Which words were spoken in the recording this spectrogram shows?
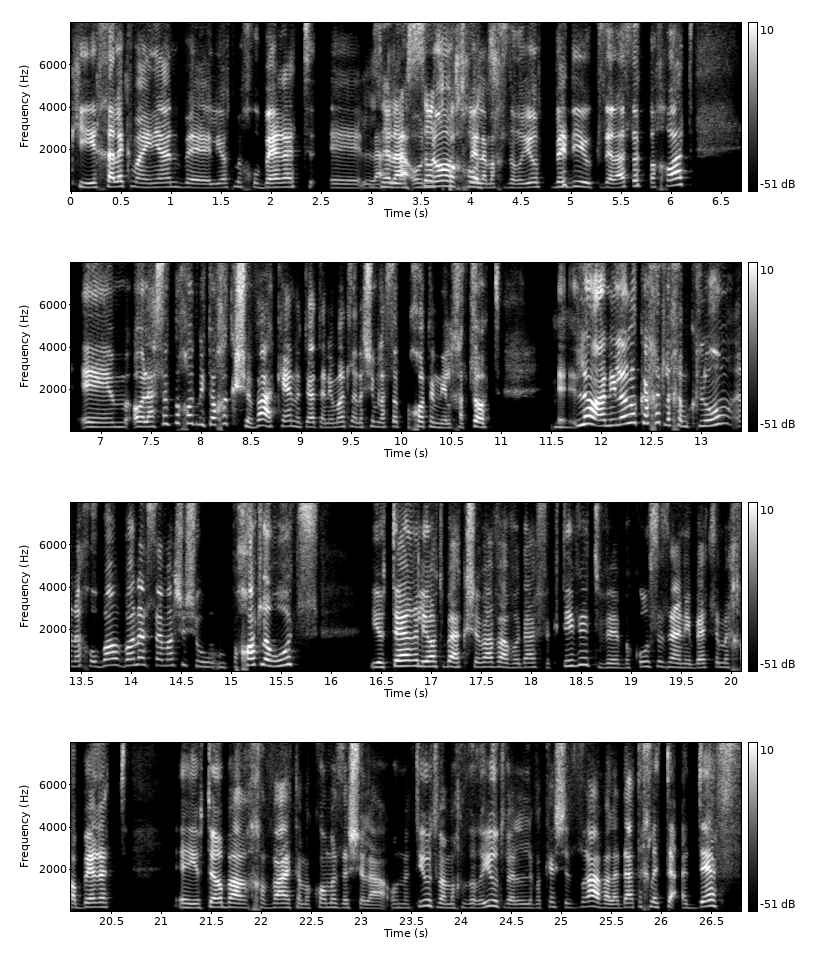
כי חלק מהעניין בלהיות מחוברת uh, לעונות. ולמחזוריות, בדיוק, זה לעשות פחות, um, או לעשות פחות מתוך הקשבה, כן? את יודעת, אני אומרת לאנשים לעשות פחות, הן נלחצות. Mm. לא, אני לא לוקחת לכם כלום, אנחנו בואו בוא נעשה משהו שהוא פחות לרוץ, יותר להיות בהקשבה ועבודה אפקטיבית, ובקורס הזה אני בעצם מחברת אה, יותר בהרחבה את המקום הזה של העונתיות והמחזוריות ולבקש עזרה ולדעת איך לתעדף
